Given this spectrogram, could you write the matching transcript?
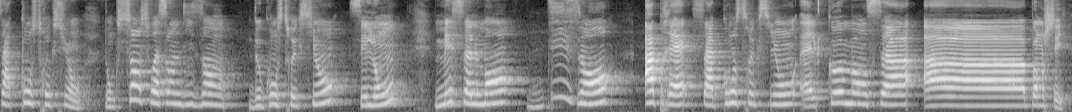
sa construction. Donc 170 ans de construction, c'est long, mais seulement 10 ans après sa construction, elle commença à pencher.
